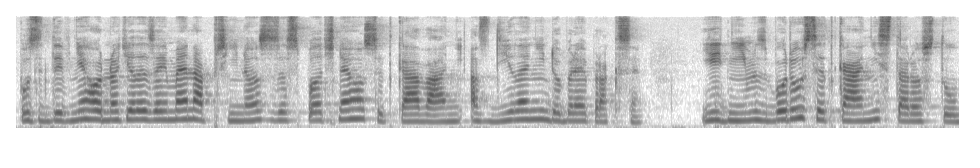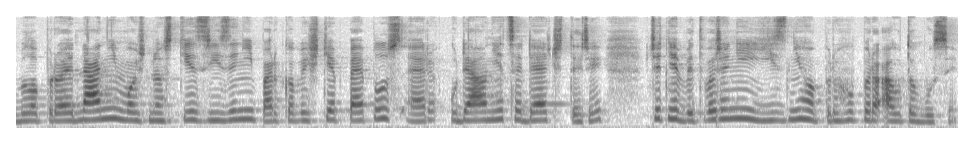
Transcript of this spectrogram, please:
Pozitivně hodnotili zejména přínos ze společného setkávání a sdílení dobré praxe. Jedním z bodů setkání starostů bylo projednání možnosti zřízení parkoviště P plus R u dálnice D4, včetně vytvoření jízdního pruhu pro autobusy.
